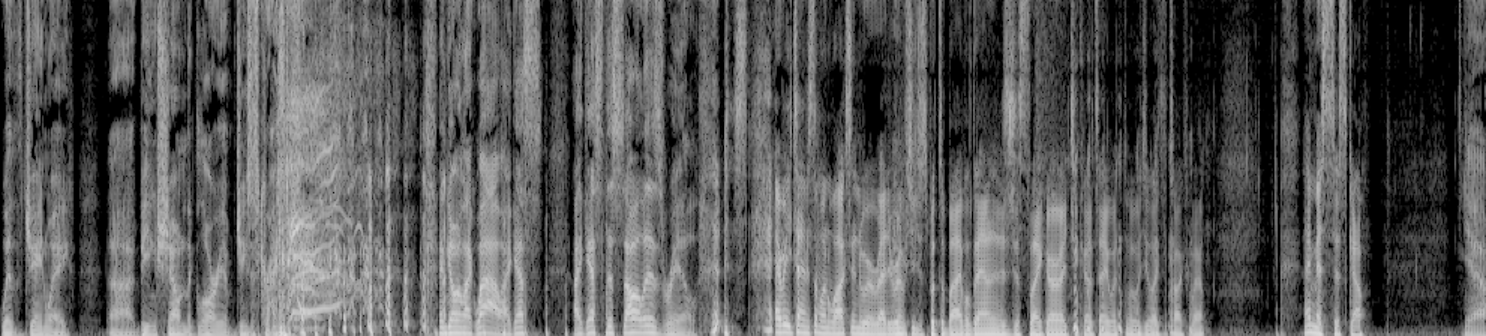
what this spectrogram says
with Janeway uh, being shown the glory of Jesus Christ, and going like, "Wow, I guess, I guess this all is real." Just every time someone walks into her ready room, she just puts a Bible down and is just like, "All right, Chakotay, what, what would you like to talk about?" I miss Sisko. Yeah,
